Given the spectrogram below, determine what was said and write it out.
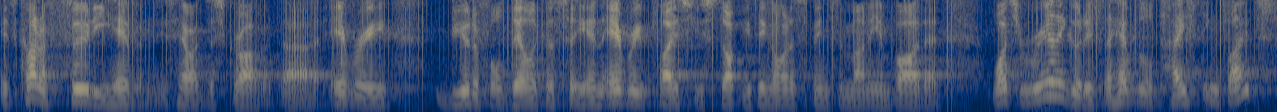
It's kind of foodie heaven, is how I describe it. Uh, every beautiful delicacy, and every place you stop, you think, I want to spend some money and buy that. What's really good is they have little tasting plates.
